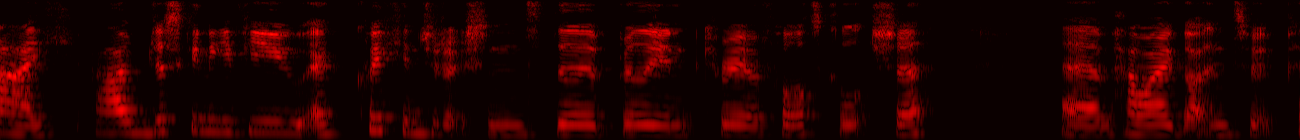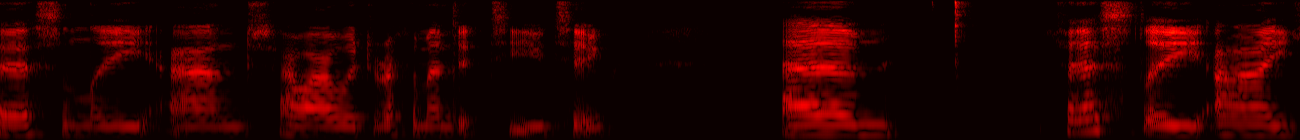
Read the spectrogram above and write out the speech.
Hi, I'm just going to give you a quick introduction to the brilliant career of horticulture, um, how I got into it personally, and how I would recommend it to you too. Um, firstly, I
